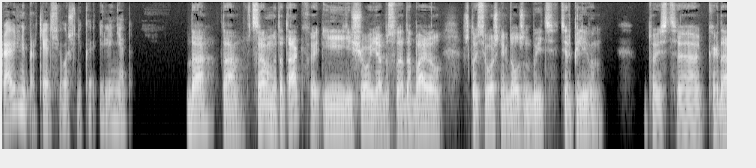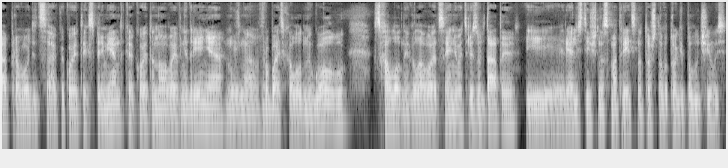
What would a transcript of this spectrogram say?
правильный портрет SEOшника или нет? Да, да, в целом это так. И еще я бы сюда добавил, что SEOшник должен быть терпеливым. То есть, э, когда проводится какой-то эксперимент, какое-то новое внедрение, нужно врубать холодную голову, с холодной головой оценивать результаты и реалистично смотреть на то, что в итоге получилось.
